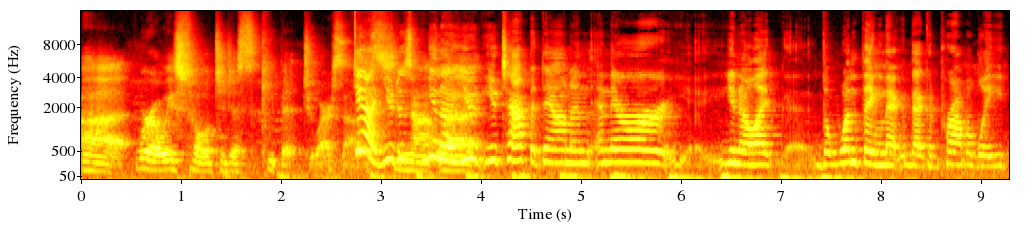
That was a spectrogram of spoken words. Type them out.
uh, we're always told to just keep it to ourselves. yeah you just you know let- you you tap it down and and there are you know like the one thing that that could probably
